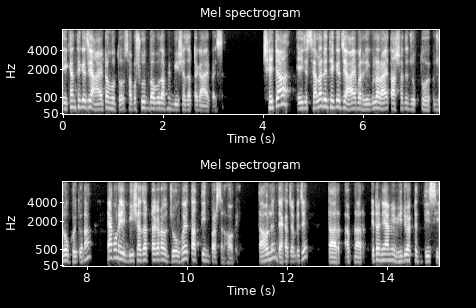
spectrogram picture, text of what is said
এখান থেকে যে আয়টা হতো সাপোজ সুদ বাবদ আপনি বিশ হাজার টাকা আয় পাইছেন। সেটা এই যে স্যালারি থেকে যে আয় বা রেগুলার আয়, তার সাথে যুক্ত যোগ হইতো না। এখন এই বিশ হাজার টাকাটাও যোগ হয়ে তার তিন পার্সেন্ট হবে। তাহলে দেখা যাবে যে তার আপনার, এটা নিয়ে আমি ভিডিও একটা দিছি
